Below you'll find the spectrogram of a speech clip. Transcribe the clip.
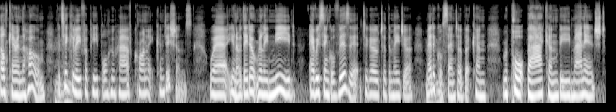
healthcare in the home, mm-hmm. particularly for people who have chronic conditions, where you know they don't really need every single visit to go to the major medical mm-hmm. center, but can report back and be managed,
